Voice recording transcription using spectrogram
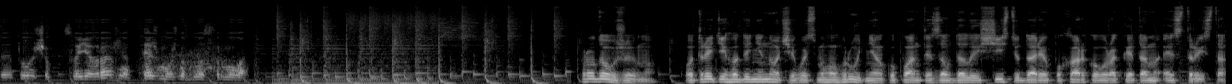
для того, щоб своє враження теж можна було сформувати. Продовжуємо. О третій годині ночі, 8 грудня, окупанти завдали 6 ударів по Харкову ракетами С-300.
